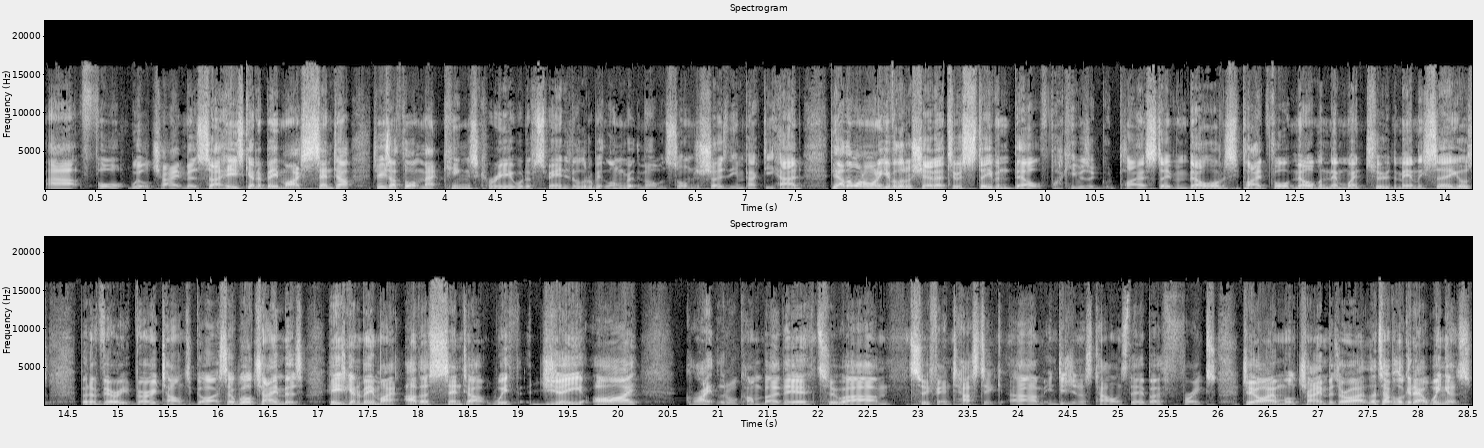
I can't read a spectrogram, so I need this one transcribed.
uh, for Will Chambers. So he's going to be my centre. Geez, I thought Matt King's career would have spanned it a little bit longer at the Melbourne Storm. Just shows the impact he had. The other one I want to give a little shout out to is Stephen Bell. Fuck, he was a good player. Stephen Bell obviously played for Melbourne, then went to the Manly Sea Eagles, but a very, very talented guy. So Will Chambers, he's going to be my other centre with GI great little combo there. Two um, two fantastic um, Indigenous talents there, both freaks. GI and Will Chambers. All right, let's have a look at our wingers.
